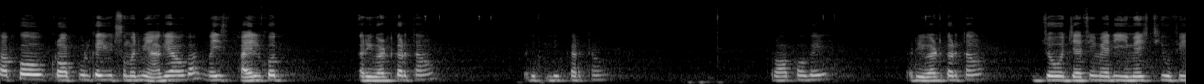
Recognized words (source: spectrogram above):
तो आपको क्रॉप टूल का यूज़ समझ में आ गया होगा। मैं इस फ़ाइल को रिवर्ट करता हूँ। क्लिक करता हूँ। क्रॉप हो गई। रिवर्ट करता हूँ। जो जैसी मेरी इमेज थी उसी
